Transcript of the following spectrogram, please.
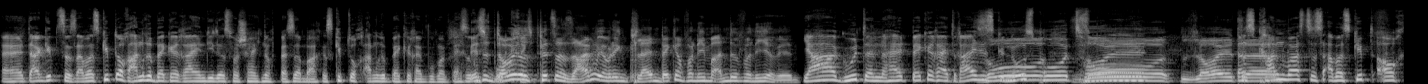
Äh, da gibt's das, aber es gibt auch andere Bäckereien, die das wahrscheinlich noch besser machen. Es gibt auch andere Bäckereien, wo man besseres Willst du Domino's. Pizza sagen wir, aber den kleinen Bäcker von nebenan dürfen wir nicht erwähnen. Ja, gut, dann halt Bäckerei 30, so, Genussbrot, toll. So, Leute. Das kann was, das, aber es gibt auch,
